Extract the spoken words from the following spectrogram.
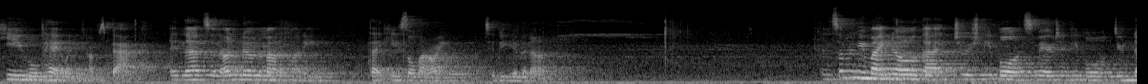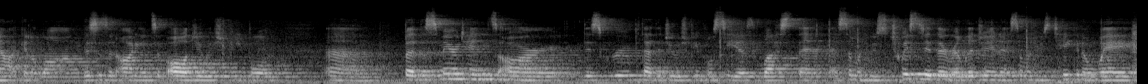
he will pay when he comes back. And that's an unknown amount of money that he's allowing to be given up. And some of you might know that Jewish people and Samaritan people do not get along. This is an audience of all Jewish people. Um, but the Samaritans are this group that the Jewish people see as less than, as someone who's twisted their religion, as someone who's taken away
